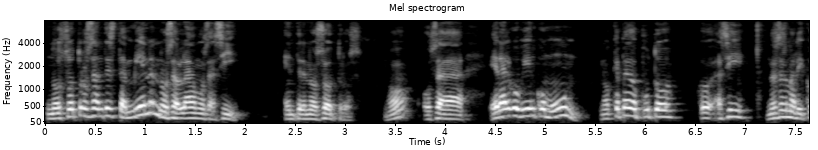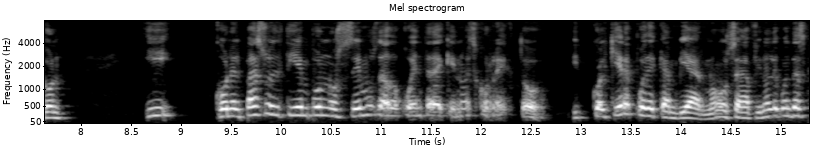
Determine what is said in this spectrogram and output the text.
nosotros antes también nos hablábamos así, entre nosotros, ¿no? O sea, era algo bien común, ¿no? ¿Qué pedo, puto? Así, no seas maricón. Y con el paso del tiempo nos hemos dado cuenta de que no es correcto, cualquiera puede cambiar, ¿no? O sea, a final de cuentas,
